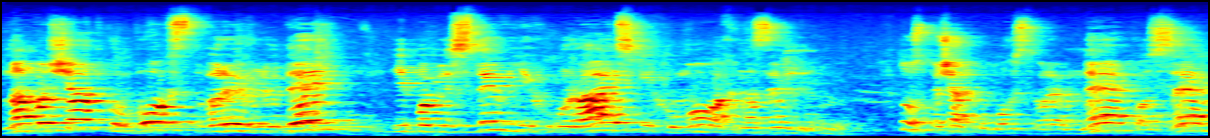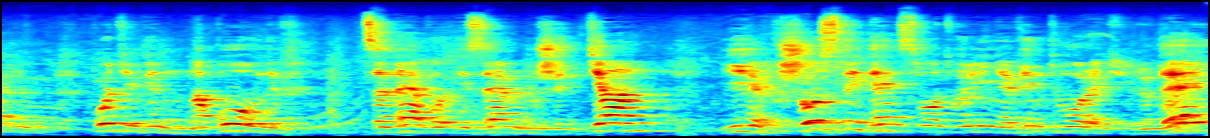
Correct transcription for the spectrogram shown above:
На початку Бог створив людей і помістив їх у райських умовах на землі. Ну, спочатку Бог створив небо, землю, потім він наповнив це небо і землю життям. І в шостий день свого творіння він творить людей,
